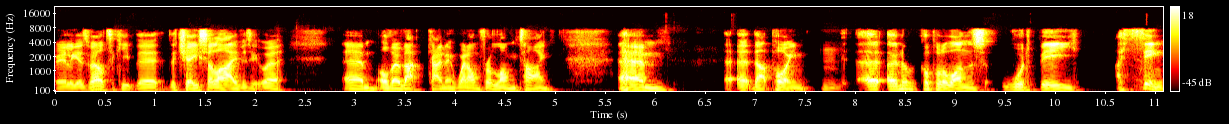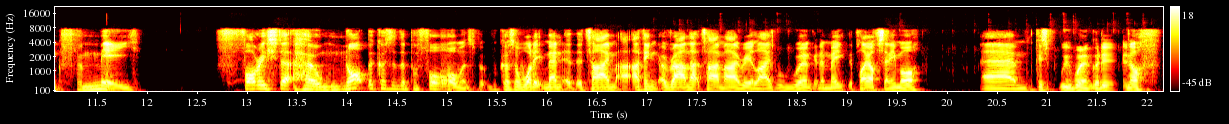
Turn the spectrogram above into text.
really as well to keep the the chase alive, as it were. Um, although that kind of went on for a long time. Um, at that point, mm. another couple of ones would be, I think, for me, Forest at home, not because of the performance, but because of what it meant at the time. I think around that time I realised we weren't going to make the playoffs anymore um, because we weren't good enough.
